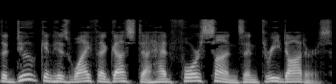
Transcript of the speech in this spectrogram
The Duke and his wife Augusta had four sons and three daughters.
